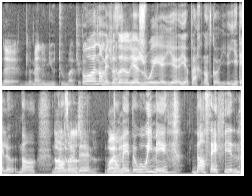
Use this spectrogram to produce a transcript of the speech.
the, Man Who Knew Too Much. Oh non, mais je veux dire, il a joué, il a, il a par... en tout cas, il était là dans, dans un de. non, mais oui, mais dans ses films.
